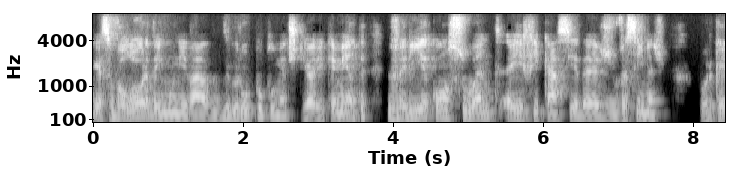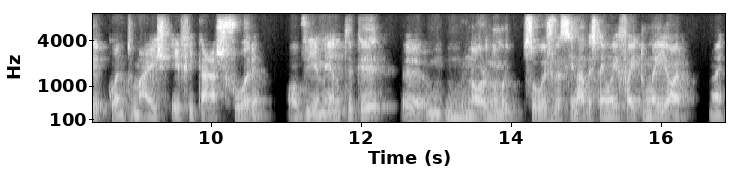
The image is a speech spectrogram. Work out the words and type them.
esse valor da imunidade de grupo, pelo menos teoricamente, varia consoante a eficácia das vacinas. Porque quanto mais eficaz for, Obviamente que uh, um menor número de pessoas vacinadas tem um efeito maior, não é?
